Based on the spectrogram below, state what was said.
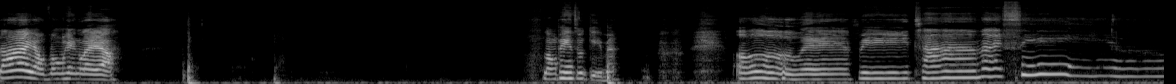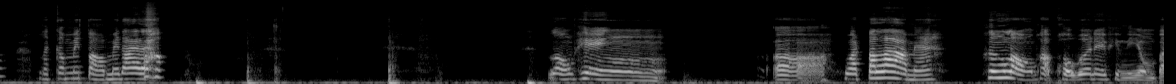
ได้อยากฟังเพลงอะไรอะ ร้องเพลงจูกิไหม Oh every time I see you แล้วก็ไม่ตอบไม่ได้แล้วร้องเพลง เอ่อ วัดปลาไหมเพิ่งลองผับ cover ในพิมพ์นิยมไป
